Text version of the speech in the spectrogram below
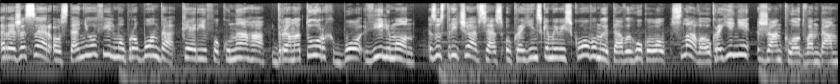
режисер останнього фільму про Бонда Керрі Фокунага, драматург Бо Вілімон. Зустрічався з українськими військовими та вигукував Слава Україні Жан-Клод Ван Дам.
